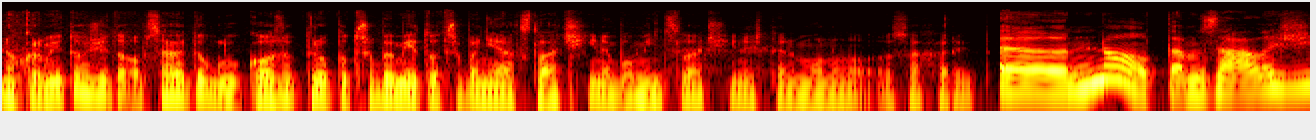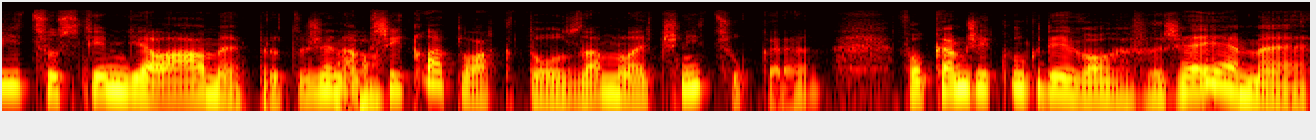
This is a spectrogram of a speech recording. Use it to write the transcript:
No kromě toho, že to obsahuje tu glukózu, kterou potřebujeme, je to třeba nějak sladší nebo méně sladší než ten monosacharid? E, no, tam záleží, co s tím děláme, protože Aha. například laktóza, mléčný cukr, v okamžiku, kdy ohřejeme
